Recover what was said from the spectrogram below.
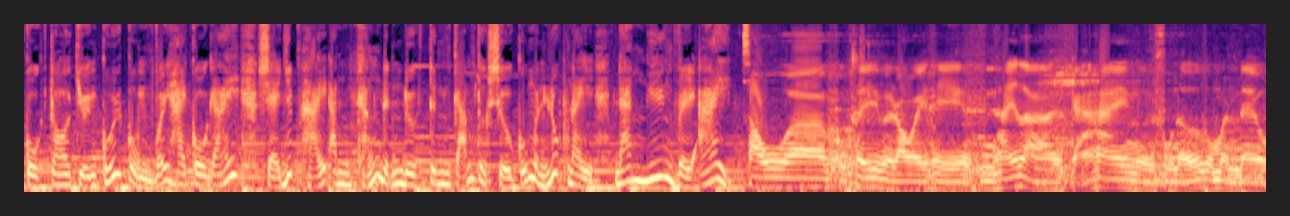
cuộc trò chuyện cuối cùng với hai cô gái sẽ giúp Hải Anh khẳng định được tình cảm thực sự của mình lúc này đang nghiêng về ai. sau uh, cuộc thi vừa rồi thì mình thấy là cả hai người phụ nữ của mình đều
